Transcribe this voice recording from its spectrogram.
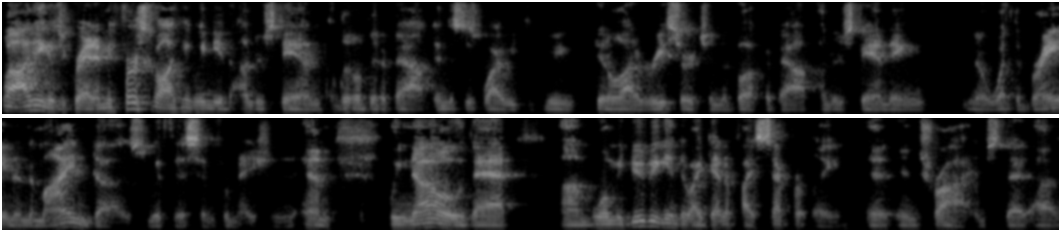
Well, I think it's great. I mean, first of all, I think we need to understand a little bit about, and this is why we we did a lot of research in the book about understanding, you know, what the brain and the mind does with this information, and we know that um, when we do begin to identify separately in, in tribes, that uh,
